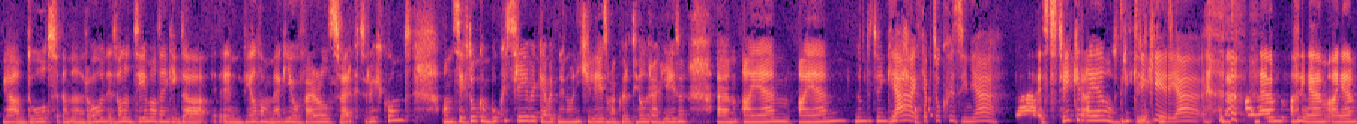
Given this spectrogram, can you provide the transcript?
ja, dood en, en rouwen is wel een thema, denk ik, dat in veel van Maggie O'Farrell's werk terugkomt. Want ze heeft ook een boek geschreven, ik heb het nu nog niet gelezen, maar ik wil het heel graag lezen. Um, I Am, I Am, noemt het denk ik? Ja, ik heb het ook gezien, ja. Ja, is het twee keer I am of drie keer? Drie keer, ja. ja. I am, I am, I am.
